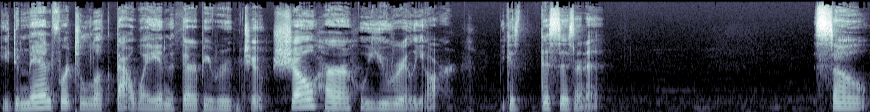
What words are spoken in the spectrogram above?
you demand for it to look that way in the therapy room too. Show her who you really are because this isn't it. So,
